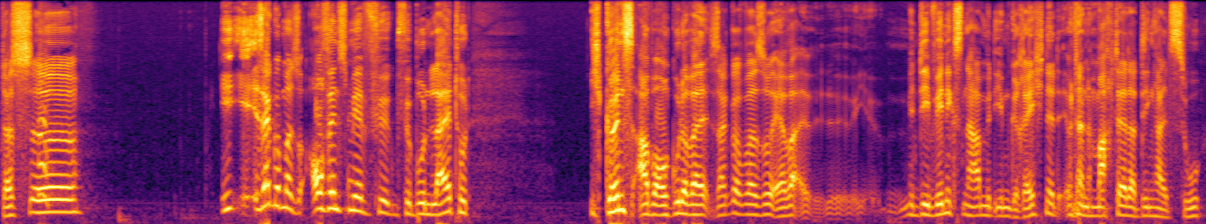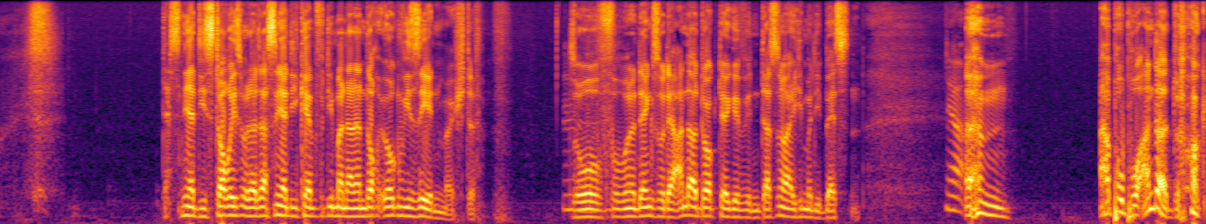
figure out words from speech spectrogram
das, äh, ich, ich sag mal so, auch wenn es mir für, für Bund leid tut, ich gönn's aber auch gut, weil, sag mal so, er war, mit die wenigsten haben mit ihm gerechnet und dann macht er das Ding halt zu. Das sind ja die Stories oder das sind ja die Kämpfe, die man dann doch irgendwie sehen möchte. Mhm. So, wo du denkst, so der Underdog, der gewinnt, das sind eigentlich immer die besten. Ja. Ähm, apropos Underdog,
